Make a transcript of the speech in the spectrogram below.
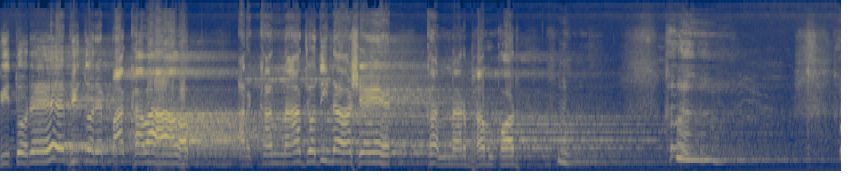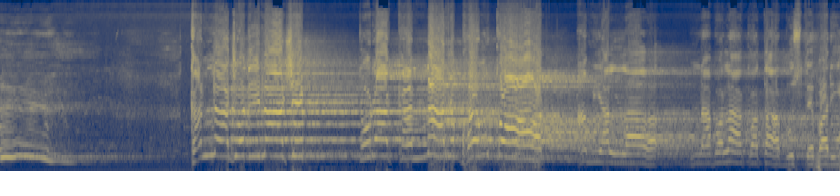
ভিতরে ভিতরে পাক খাওয়া। আর কান্না যদি না আসে, কান্নার ভাম কর কান্না যদি না আসে তোরা কান্নার ভাম কর। আমি আল্লাহ না বলা কথা বুঝতে পারি।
